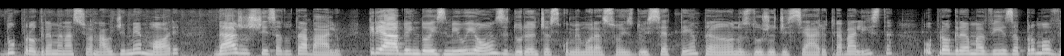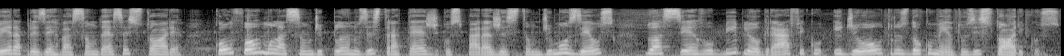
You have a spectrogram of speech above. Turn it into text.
do Programa Nacional de Memória da Justiça do Trabalho. Criado em 2011, durante as comemorações dos 70 anos do Judiciário Trabalhista, o programa visa promover a preservação dessa história, com formulação de planos estratégicos para a gestão de museus, do acervo bibliográfico e de outros documentos históricos.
